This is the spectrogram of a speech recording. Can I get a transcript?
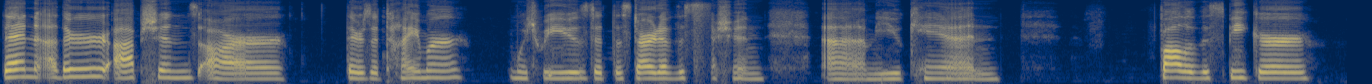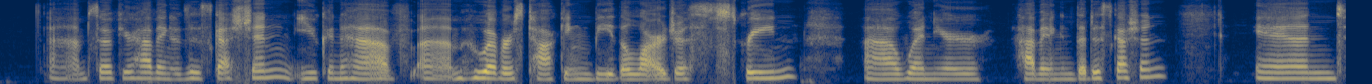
then other options are there's a timer which we used at the start of the session. Um, you can follow the speaker. Um, so if you're having a discussion, you can have um, whoever's talking be the largest screen uh, when you're having the discussion. And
